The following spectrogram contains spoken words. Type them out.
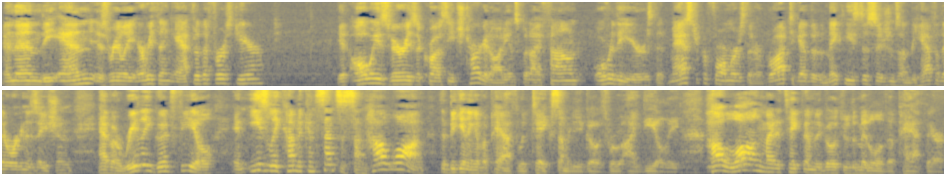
And then the end is really everything after the first year? It always varies across each target audience, but I've found over the years that master performers that are brought together to make these decisions on behalf of their organization have a really good feel and easily come to consensus on how long the beginning of a path would take somebody to go through ideally. How long might it take them to go through the middle of the path there?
